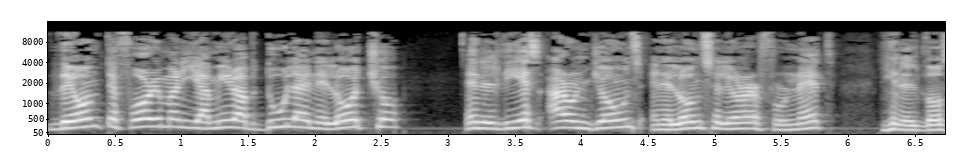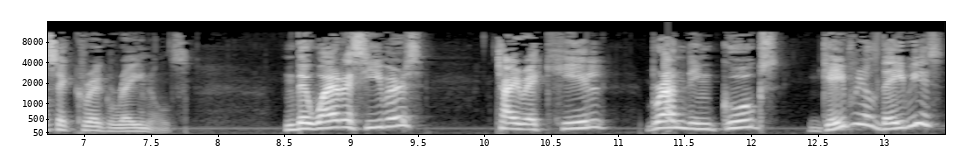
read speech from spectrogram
Deonte Foreman y Amir Abdullah en el 8, en el 10 Aaron Jones, en el 11 Leonard Fournette y en el 12 Craig Reynolds. The wide receivers, Tyrek Hill, Brandon Cooks, Gabriel Davis,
